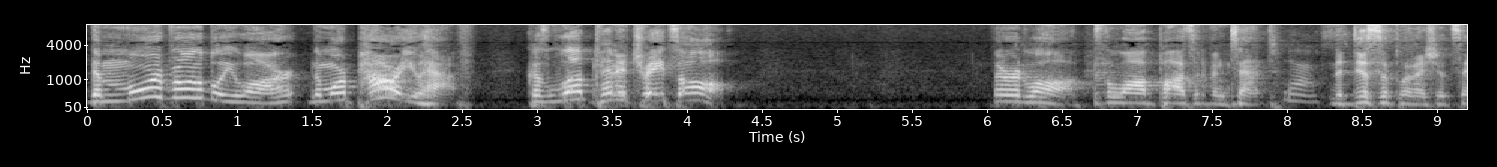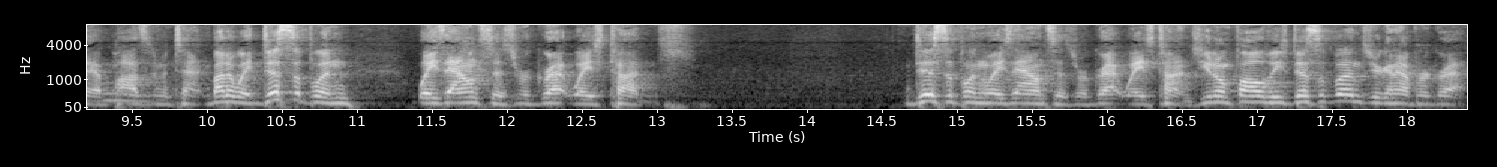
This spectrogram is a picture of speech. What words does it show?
the more vulnerable you are, the more power you have, because love penetrates all. Third law is the law of positive intent. Yes. The discipline, I should say, of mm-hmm. positive intent. By the way, discipline weighs ounces, regret weighs tons. Discipline weighs ounces, regret weighs tons. You don't follow these disciplines, you're going to have regret.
